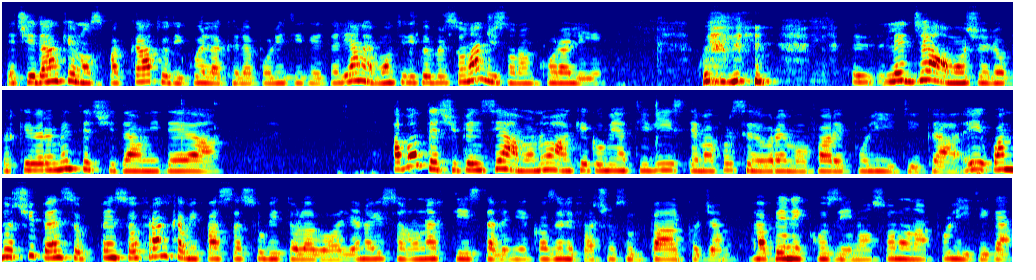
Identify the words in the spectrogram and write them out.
e ci dà anche uno spaccato di quella che è la politica italiana e molti di quei personaggi sono ancora lì. Quindi leggiamocelo perché veramente ci dà un'idea. A volte ci pensiamo, no? anche come attiviste, ma forse dovremmo fare politica. E quando ci penso, penso a Franca mi passa subito la voglia. No? Io sono un artista, le mie cose le faccio sul palco, già va bene così, non sono una politica.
